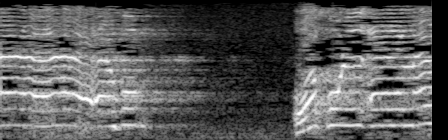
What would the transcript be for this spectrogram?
أهواءهم وقل آمنت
